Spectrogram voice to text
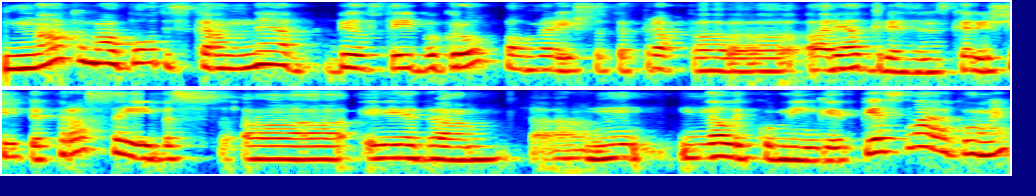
Nākamā būtiskā neatbilstība grupa, un arī, te, arī atgriezeniski arī šī prasības, ir um, nelikumīgi pieslēgumi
